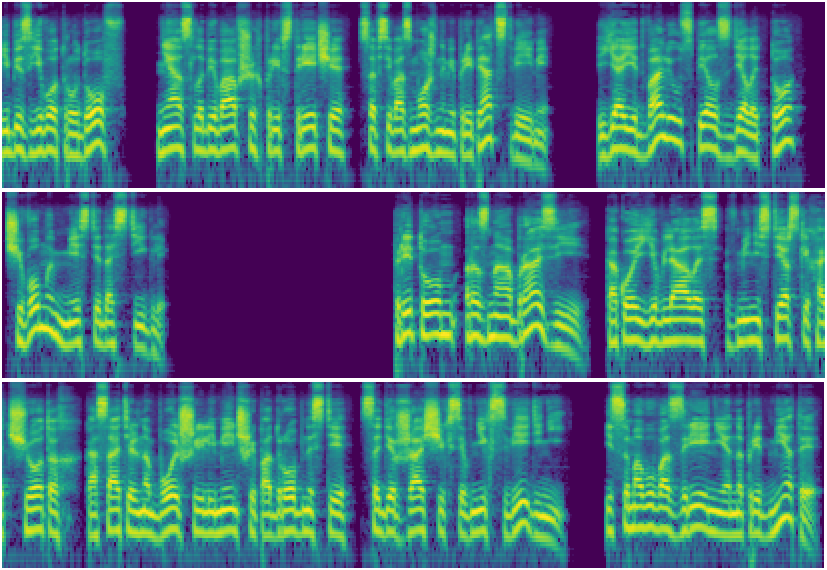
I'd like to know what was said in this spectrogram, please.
и без его трудов, не ослабевавших при встрече со всевозможными препятствиями, я едва ли успел сделать то, чего мы вместе достигли. При том разнообразии, какое являлось в министерских отчетах касательно большей или меньшей подробности содержащихся в них сведений и самого воззрения на предметы,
